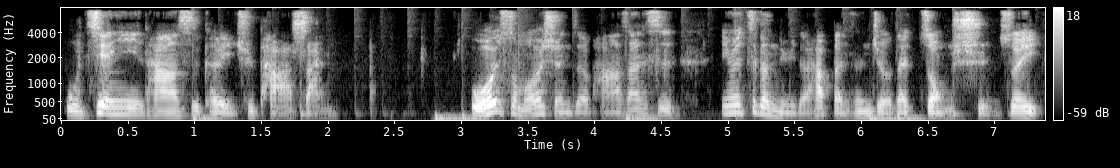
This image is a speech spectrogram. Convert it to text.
我建议他是可以去爬山。我为什么会选择爬山？是因为这个女的她本身就有在重训，所以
